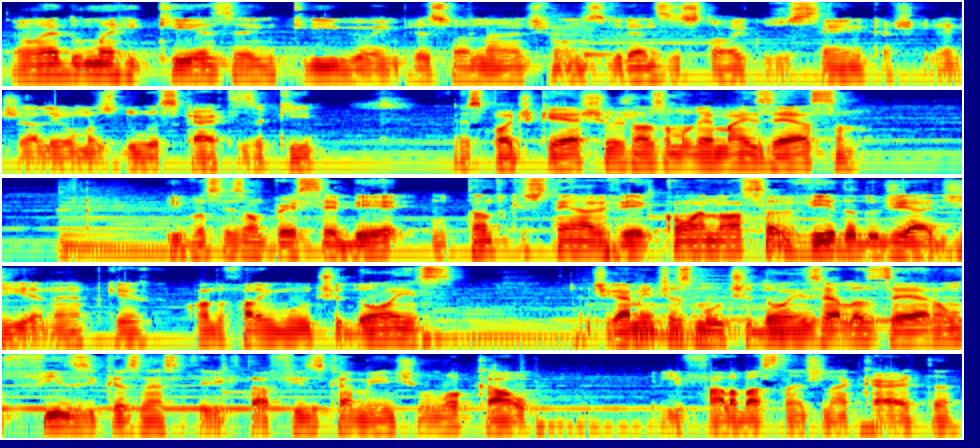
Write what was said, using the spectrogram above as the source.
Então é de uma riqueza incrível, é impressionante, um dos grandes históricos do Sêneca, acho que a gente já leu umas duas cartas aqui nesse podcast. Hoje nós vamos ler mais essa. E vocês vão perceber o tanto que isso tem a ver com a nossa vida do dia a dia, né? Porque quando fala em multidões, antigamente as multidões elas eram físicas, né? Você teria que estar fisicamente em um local. Ele fala bastante na carta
